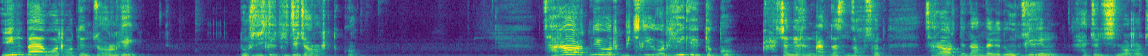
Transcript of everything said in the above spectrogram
Энэ байгууллагуудын зургийг дүрс бичлэгт хизээж оруулдаггүй. Цагаан ордны бол бичлэгийг бол хийлэгдэггүй. Хашааныхан гаднаас нь зогсоход цагаан ордны дандаа ингэ үнцгийг нь хажуу жишээ нь болгож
